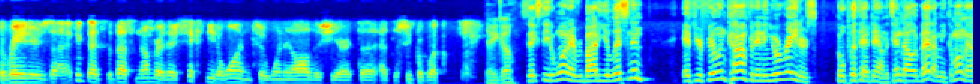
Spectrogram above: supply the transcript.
the Raiders. Uh, I think that's the best number. They're sixty to one to win it all this year at the at the Superbook. There you go. 60 to 1, everybody. You listening? If you're feeling confident in your Raiders, go put that down. A $10 bet. I mean, come on now.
